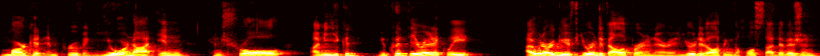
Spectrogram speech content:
market improving. You are not in control. I mean, you could you could theoretically, I would argue, if you were a developer in an area and you were developing the whole subdivision,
